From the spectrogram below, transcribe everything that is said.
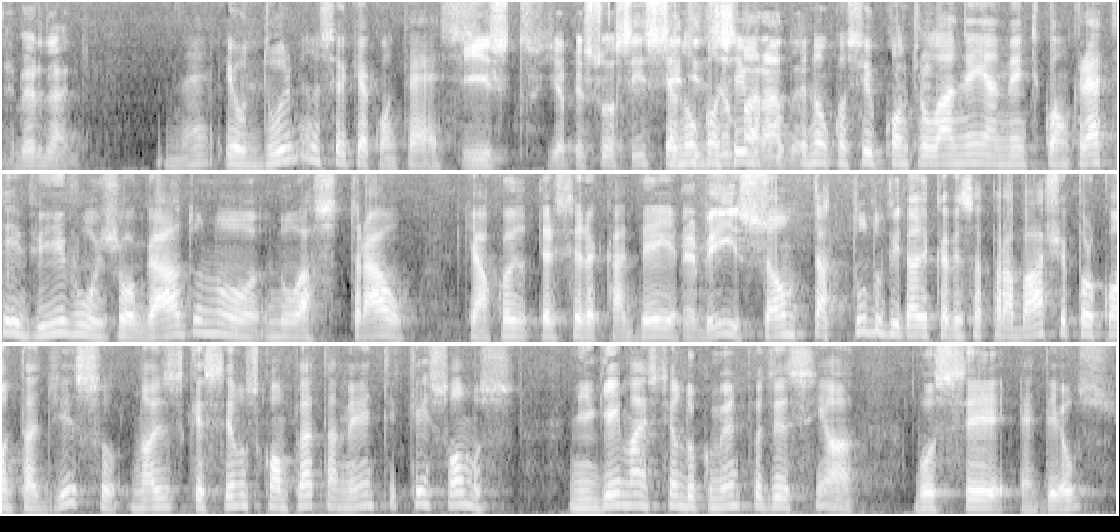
É verdade. Né? Eu durmo e não sei o que acontece. Isto, e a pessoa assim se eu não consigo, desamparada. Eu não consigo controlar nem a mente concreta e vivo jogado no, no astral, que é uma coisa da terceira cadeia. É bem isso. Então está tudo virado de cabeça para baixo e por conta disso nós esquecemos completamente quem somos. Ninguém mais tem um documento para dizer assim, ó, você é Deus,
